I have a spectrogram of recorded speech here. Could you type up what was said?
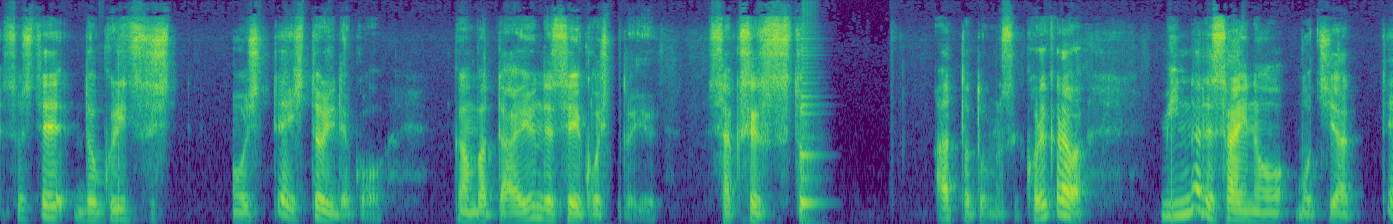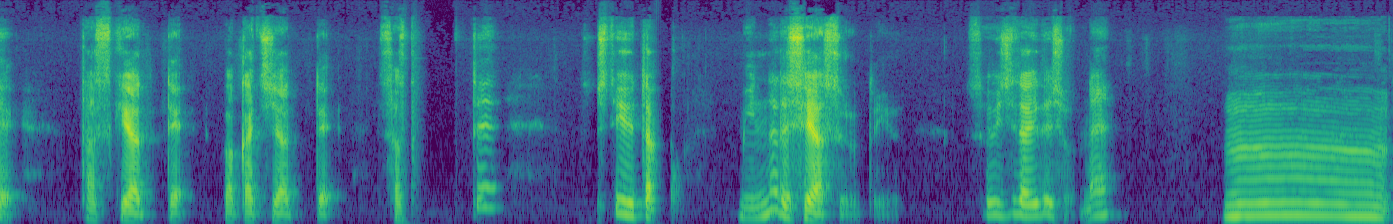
そして独立をして一人でこう頑張って歩んで成功したというサクセスストーリーあったと思うんですこれからはみんなで才能を持ち合って助け合って分かち合って支えてそして豊かみんなでシェアするというそういう時代でしょうね。うーん、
